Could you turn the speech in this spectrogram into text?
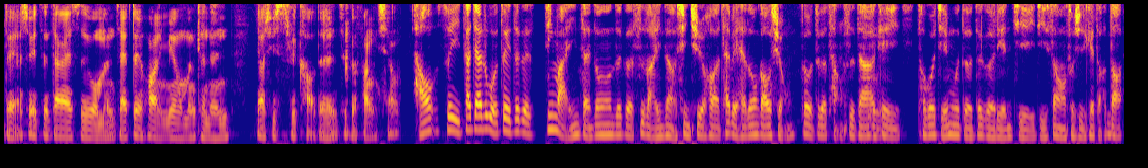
对啊，所以这大概是我们在对话里面，我们可能。要去思考的这个方向。好，所以大家如果对这个金马影展中这个司法影展有兴趣的话，台北、台中、高雄都有这个场次，大家可以透过节目的这个连接以及上网搜寻，可以找到。嗯、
